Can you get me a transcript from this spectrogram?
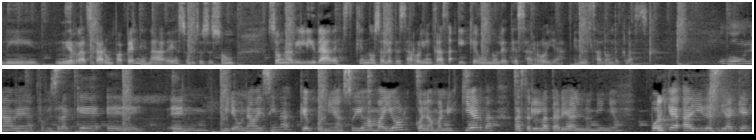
ni, ni rasgar un papel, ni nada de eso. Entonces son son habilidades que no se les desarrolla en casa y que uno les desarrolla en el salón de clase. Hubo una vez, profesora, que eh, miré a una vecina que ponía a su hija mayor con la mano izquierda a hacerle la tarea a los niños. Porque ahí decía que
